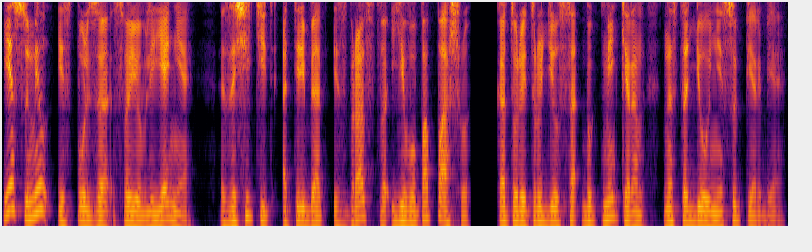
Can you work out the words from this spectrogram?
я сумел, используя свое влияние, защитить от ребят из братства его папашу, который трудился букмекером на стадионе Супербия.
